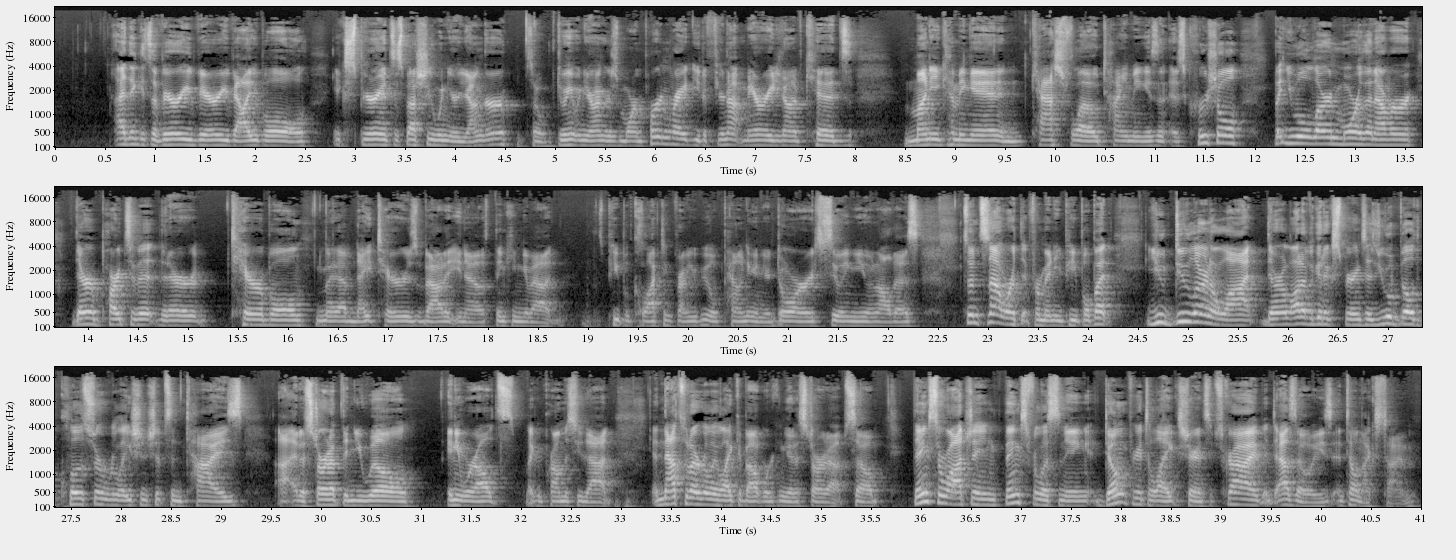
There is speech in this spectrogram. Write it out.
I think it's a very, very valuable experience, especially when you're younger. So doing it when you're younger is more important, right? If you're not married, you don't have kids, money coming in and cash flow timing isn't as crucial, but you will learn more than ever. There are parts of it that are terrible. You might have night terrors about it, you know, thinking about people collecting from you, people pounding on your door, suing you, and all this. So it's not worth it for many people, but you do learn a lot. There are a lot of good experiences. You will build closer relationships and ties uh, at a startup than you will anywhere else. I can promise you that. And that's what I really like about working at a startup. So thanks for watching. Thanks for listening. Don't forget to like, share, and subscribe. And as always, until next time.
